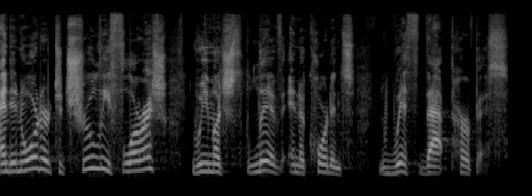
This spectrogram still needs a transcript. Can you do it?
And in order to truly flourish, we must live in accordance with that purpose.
